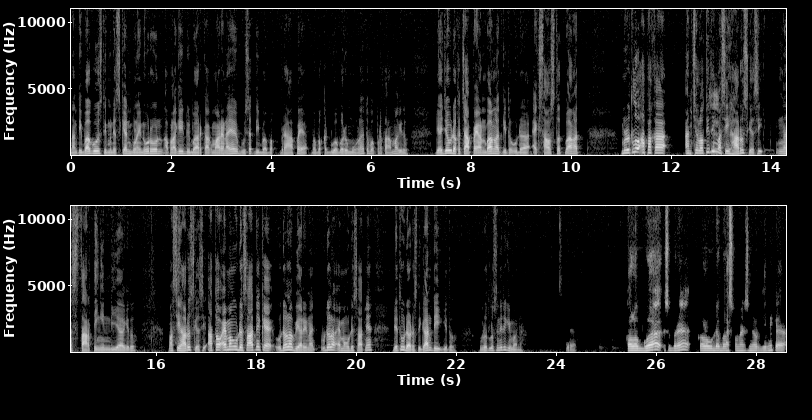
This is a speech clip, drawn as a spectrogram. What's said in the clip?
nanti bagus di menit sekian mulai nurun. Apalagi di Barca kemarin aja buset di babak berapa ya? Babak kedua baru mulai atau babak pertama gitu. Dia aja udah kecapean banget gitu udah exhausted banget. Menurut lu apakah Ancelotti ini masih harus gak sih nge-startingin dia gitu masih harus gak sih? Atau emang udah saatnya kayak udahlah biarin aja udahlah emang udah saatnya dia tuh udah harus diganti gitu. Menurut lu sendiri gimana? Kalau gua sebenarnya kalau udah bahas pemain senior gini kayak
